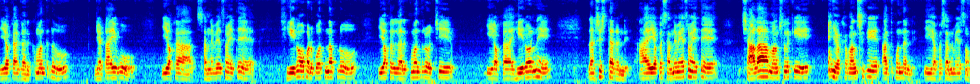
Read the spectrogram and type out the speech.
ఈ యొక్క గరుకుమంతుడు జటాయువు ఈ యొక్క సన్నివేశం అయితే హీరో పడిపోతున్నప్పుడు ఈ యొక్క గరుకుమంతుడు వచ్చి ఈ యొక్క హీరోని రక్షిస్తాడండి. ఆ యొక్క సన్నివేశం అయితే చాలా మనుషులకి ఈ యొక్క మనసుకి అతుకుందండి ఈ యొక్క సన్నివేశం.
